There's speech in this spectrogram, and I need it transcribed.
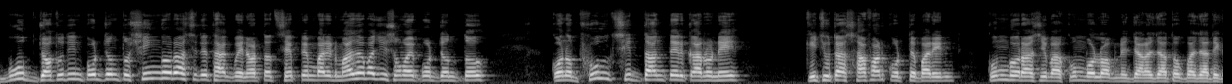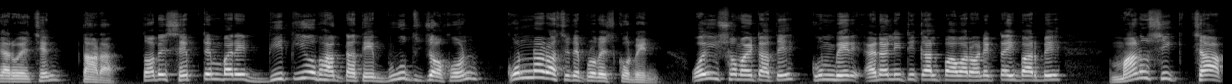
বুধ যতদিন পর্যন্ত সিংহ রাশিতে থাকবেন, অর্থাৎ সেপ্টেম্বরের মাঝামাঝি সময় পর্যন্ত কোনো ভুল সিদ্ধান্তের কারণে কিছুটা সাফার করতে পারেন। কুম্ভ রাশি বা কুম্ভ লগ্নে যারা জাতক বা জাতিকা রয়েছেন, তাঁরা। তবে সেপ্টেম্বরের দ্বিতীয় ভাগটাতে বুধ যখন কন্যা রাশিতে প্রবেশ করবেন, ওই সময়টাতে কুম্ভের অ্যানালিটিক্যাল পাওয়ার অনেকটাই বাড়বে, মানসিক চাপ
